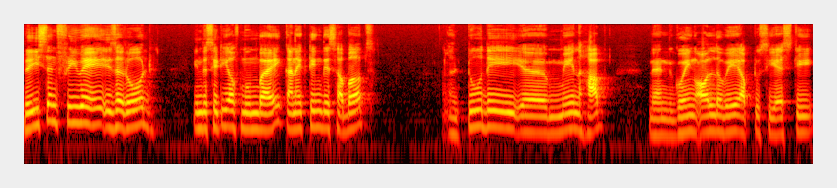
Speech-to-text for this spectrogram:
The Eastern Freeway is a road in the city of Mumbai connecting the suburbs uh, to the uh, main hub then going all the way up to CST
